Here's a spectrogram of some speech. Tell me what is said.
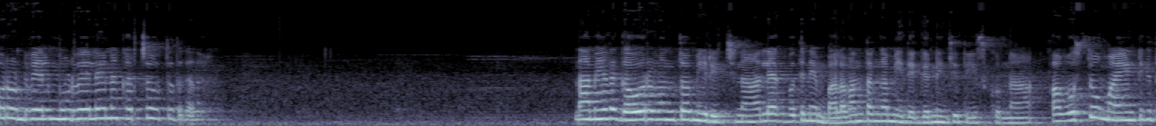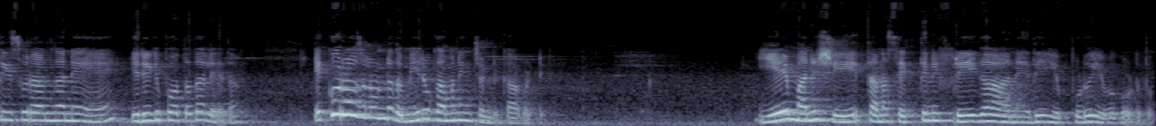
ఓ రెండు వేలు మూడు వేలైనా ఖర్చు అవుతుంది కదా. నా మీద గౌరవంతో మీరు ఇచ్చినా లేకపోతే నేను బలవంతంగా మీ దగ్గర నుంచి తీసుకున్నా ఆ వస్తువు మా ఇంటికి తీసుకురాగానే ఇరిగిపోతుందా లేదా? ఎక్కువ రోజులు ఉండదు మీరు గమనించండి కాబట్టి. ఏ మనిషి తన శక్తిని ఫ్రీగా అనేది ఎప్పుడూ ఇవ్వకూడదు.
